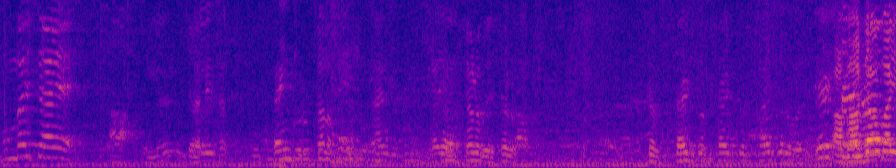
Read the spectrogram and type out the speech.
मुंबई से आए। चलिए सर। थैंक यू चलो। चलो चलो। चलो साइड करो साइड करो साइड करो। भाई।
